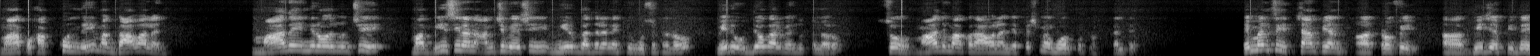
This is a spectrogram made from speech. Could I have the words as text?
మాకు హక్కు ఉంది మాకు కావాలని మాదే ఇన్ని రోజుల నుంచి మా బీసీలను అణచివేసి మీరు గద్దెలను ఎక్కి కూర్చుంటున్నారు మీరు ఉద్యోగాలు వెందుతున్నారు. సో మాది మాకు రావాలని చెప్పేసి మేము కోరుకుంటున్నాం. అంతే. ఎమ్మెల్సీ ఛాంపియన్ ట్రోఫీ బీజేపీదే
